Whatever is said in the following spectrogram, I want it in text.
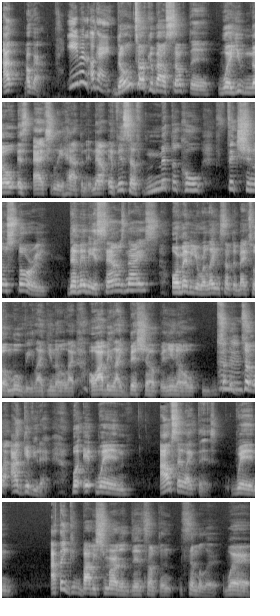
I okay. Even okay, Don't talk about something where you know it's actually happening. Now, if it's a mythical, fictional story, then maybe it sounds nice, or maybe you're relating something back to a movie, like you know, like oh, I'll be like Bishop, and you know, something, mm-hmm. something like I'll give you that. But it when I'll say like this, when I think Bobby Shmurda did something similar where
